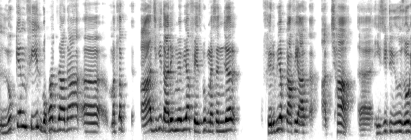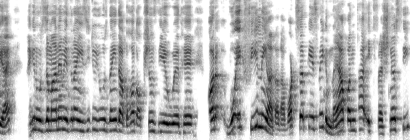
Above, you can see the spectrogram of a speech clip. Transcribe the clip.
लुक एंड फील बहुत ज़्यादा मतलब आज की तारीख में भी आप फेसबुक मैसेंजर फिर भी अब काफ़ी आ, अच्छा इजी टू यूज़ हो गया है। लेकिन उस जमाने में इतना इजी टू यूज़ नहीं था बहुत ऑप्शंस दिए हुए थे और वो एक फील नहीं आता था। व्हाट्सएप के इसमें एक नयापन था एक फ्रेशनेस थी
